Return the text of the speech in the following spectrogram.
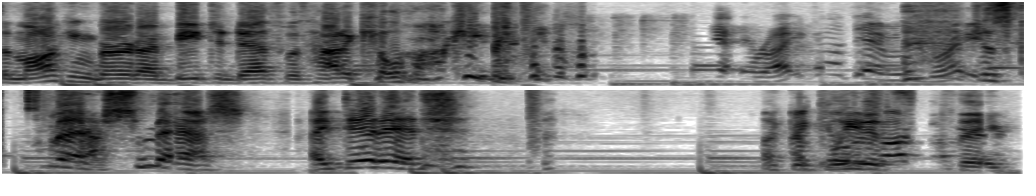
the Mockingbird I beat to death with How to Kill a Mockingbird. Yeah, right? God damn, it was great. Just smash, smash. I did it. I completed a something.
